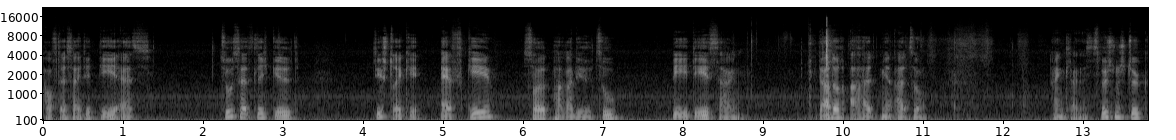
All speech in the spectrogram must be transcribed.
auf der Seite DS. Zusätzlich gilt, die Strecke FG soll parallel zu BD sein. Dadurch erhalten wir also ein kleines Zwischenstück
